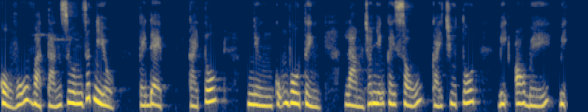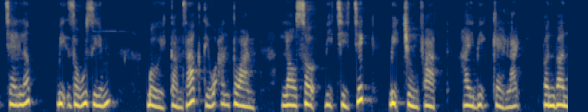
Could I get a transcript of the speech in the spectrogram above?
cổ vũ và tán dương rất nhiều, cái đẹp, cái tốt, nhưng cũng vô tình làm cho những cái xấu, cái chưa tốt bị o bế, bị che lấp, bị giấu giếm bởi cảm giác thiếu an toàn, lo sợ, bị chỉ trích bị trừng phạt hay bị kẻ lạnh, vân vân.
